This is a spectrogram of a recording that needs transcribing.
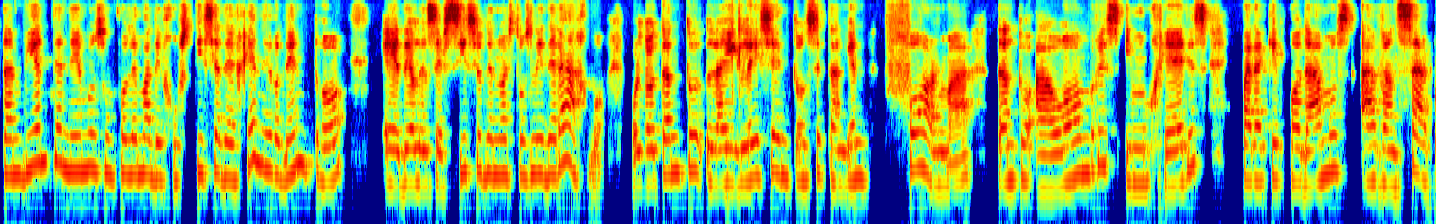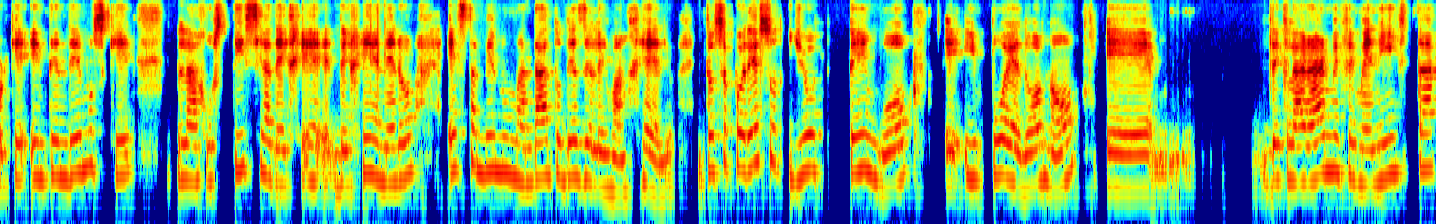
también tenemos un problema de justicia de género dentro eh, del ejercicio de nuestros liderazgos. Por lo tanto, la iglesia entonces también forma tanto a hombres y mujeres para que podamos avanzar, porque entendemos que la justicia de, género es también un mandato desde el Evangelio. Entonces, por eso yo tengo eh, y puedo, ¿no? Eh, declararme feminista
